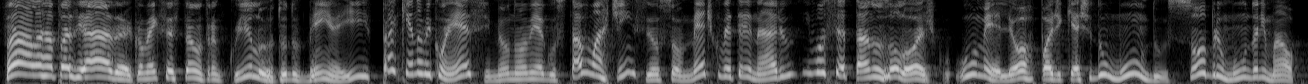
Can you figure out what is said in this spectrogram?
Fala rapaziada, como é que vocês estão? Tranquilo? Tudo bem aí? Pra quem não me conhece, meu nome é Gustavo Martins, eu sou médico veterinário e você tá no Zoológico, o melhor podcast do mundo sobre o mundo animal.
